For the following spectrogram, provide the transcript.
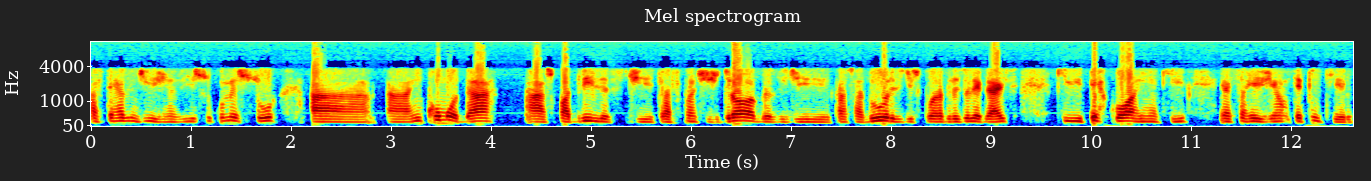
as terras indígenas. E isso começou a, a incomodar as quadrilhas de traficantes de drogas, de caçadores, de exploradores ilegais que percorrem aqui essa região o tempo inteiro.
